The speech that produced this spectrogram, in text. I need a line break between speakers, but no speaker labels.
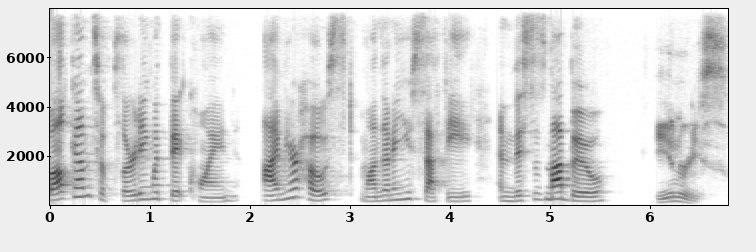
Welcome to Flirting with Bitcoin. I'm your host, Mandana Yousefi, and this is my boo.
Ian Reese.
